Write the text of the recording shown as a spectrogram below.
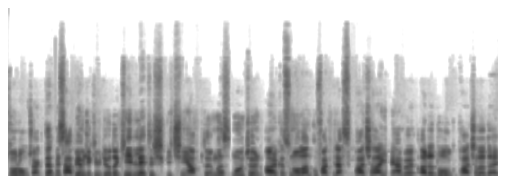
zor olacaktı. Mesela bir önceki videodaki led ışık için yaptığımız monitörün arkasına olan ufak plastik parçalar gibi yani böyle ara dolgu parçaları da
